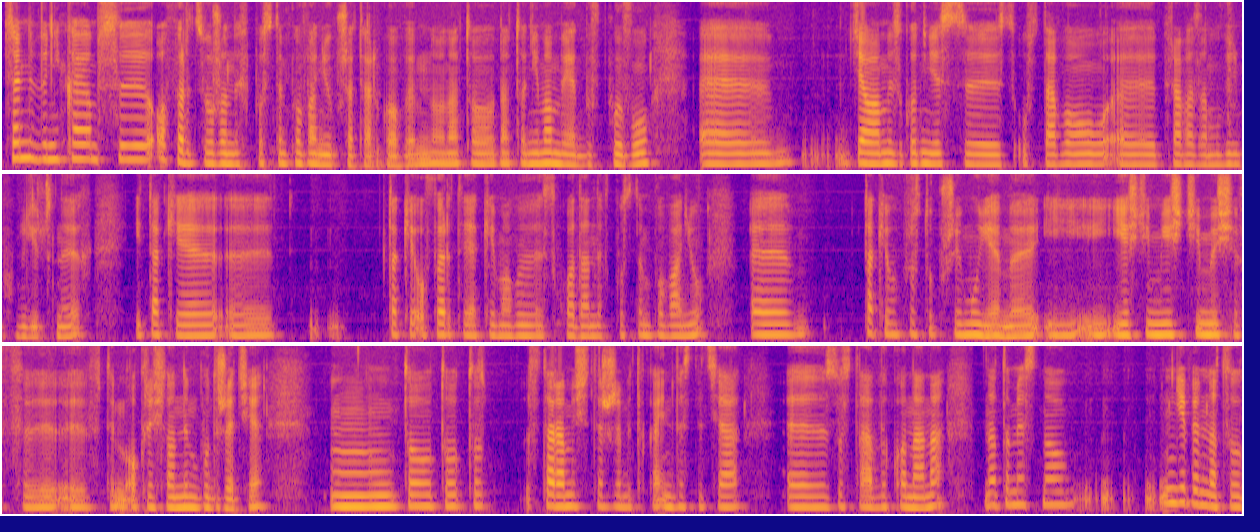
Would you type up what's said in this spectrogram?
Ceny wynikają z ofert złożonych w postępowaniu przetargowym. No na, to, na to nie mamy jakby wpływu. E, działamy zgodnie z, z ustawą e, prawa zamówień publicznych i takie, e, takie oferty, jakie mamy składane w postępowaniu, e, takie po prostu przyjmujemy i, i jeśli mieścimy się w, w tym określonym budżecie, mm, to, to, to staramy się też, żeby taka inwestycja e, została wykonana. Natomiast no, nie wiem na co, e,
